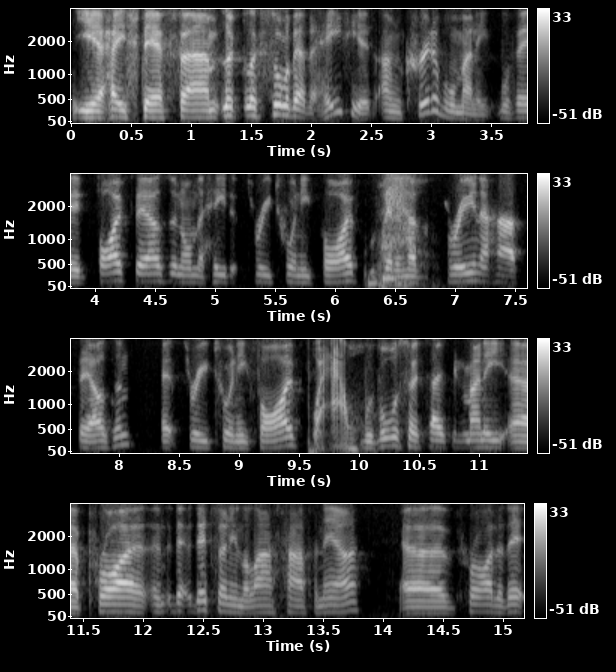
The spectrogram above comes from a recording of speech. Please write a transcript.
Yeah, hey Steph. Um, look, look, it's all about the heat here. It's incredible money. We've had five thousand on the heat at three twenty-five. We've had another three and a half thousand at three twenty-five. Wow. We've also taken money uh, prior, and that, that's only in the last half an hour. Uh, prior to that,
